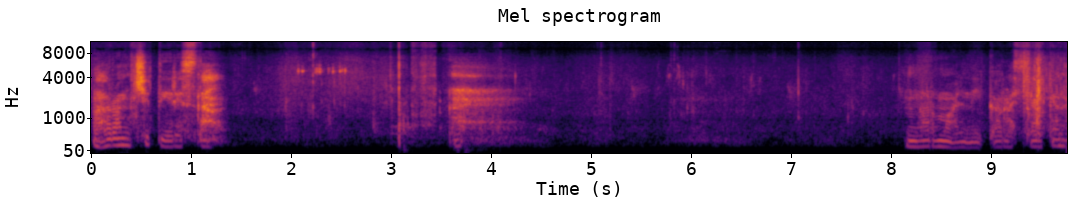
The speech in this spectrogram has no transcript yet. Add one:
грам 400. Нормальний карасякин.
